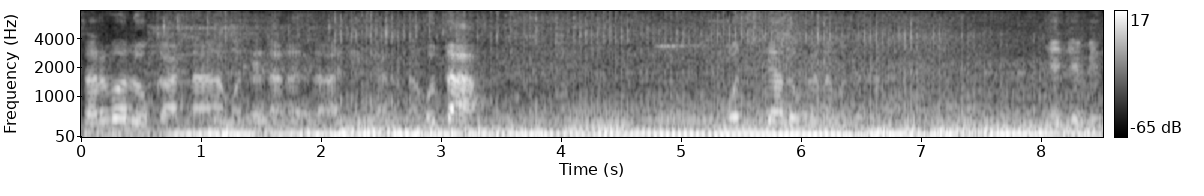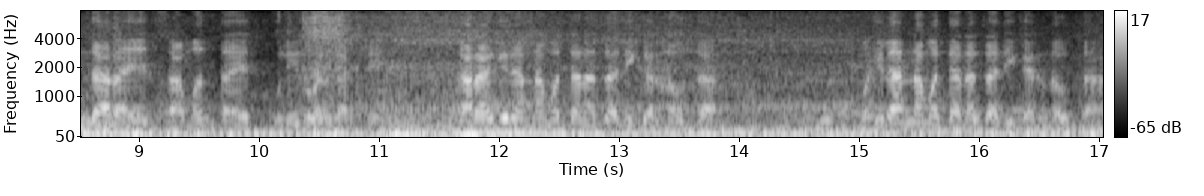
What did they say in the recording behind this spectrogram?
सर्व लोकांना मतदानाचा अधिकार नव्हता. मोजक्या लोकांना मतदान जे जमीनदार आहेत सामंत आहेत कुलीन वर्गातले कारागिरांना मतदानाचा अधिकार नव्हता. महिलांना मतदानाचा अधिकार नव्हता.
